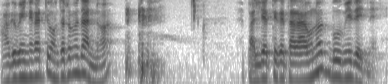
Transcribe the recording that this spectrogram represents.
ආගමේ ඉන්න කට්ටිය හොඳටම දන්නවා. පල්ලියත් එක තරහ වුණොත් භූමිය දෙන්නේ නෑ.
